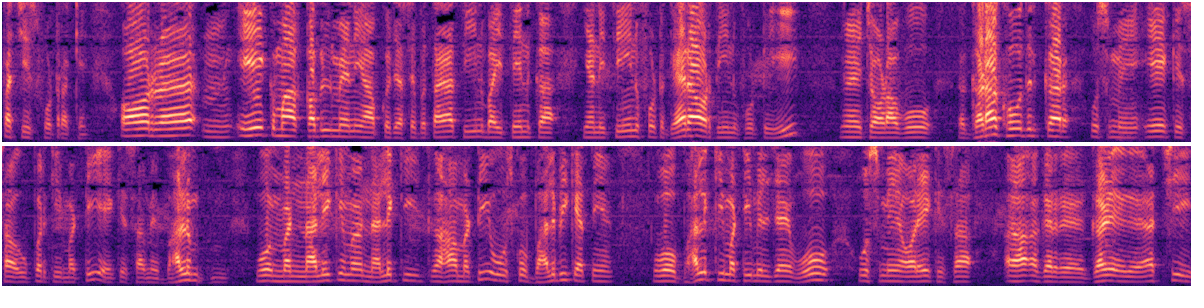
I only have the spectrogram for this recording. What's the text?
پچیس فٹ رکھیں۔ اور ایک ماہ قبل میں نے آپ کو جیسے بتایا، تین بائی تین کا یعنی تین فٹ گہرا اور تین فٹ ہی چوڑا وہ گڑا کھود کر اس میں ایک حصہ اوپر کی مٹی، ایک حصہ میں بھل، وہ نالی کی نالی کی کہا مٹی، وہ اس کو بھل بھی کہتے ہیں۔ وہ بھل کی مٹی مل جائے، وہ اس میں اور ایک حصہ اگر اچھی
